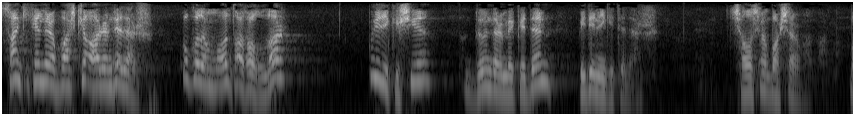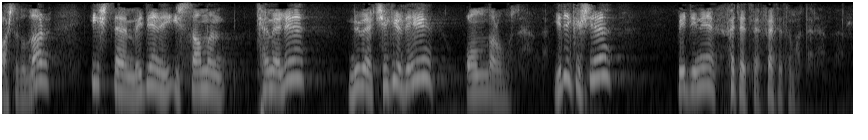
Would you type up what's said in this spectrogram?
Sanki kendileri başka alemdeler. O kadar muhatat aldılar. Bu yedi kişi döndüler Mekke'den Medine'ye gittiler. Çalışma başladılar. İşte Medine İslam'ın temeli nüve çekirdeği onlar olmuş. Yedi kişi Medine'yi fethettiler. Fethetti muhteremler.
